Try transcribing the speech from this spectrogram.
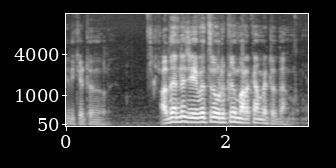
ഇരിക്കട്ടെ എന്ന് പറഞ്ഞു. അതെന്റെ ജീവിതത്തിൽ ഒരിക്കലും മറക്കാൻ പറ്റത്താണ്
